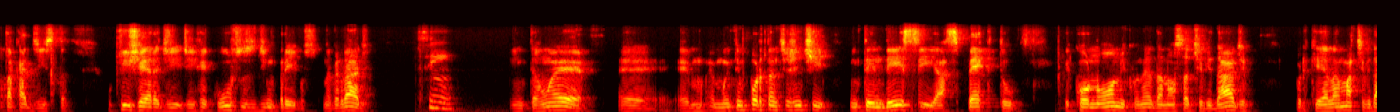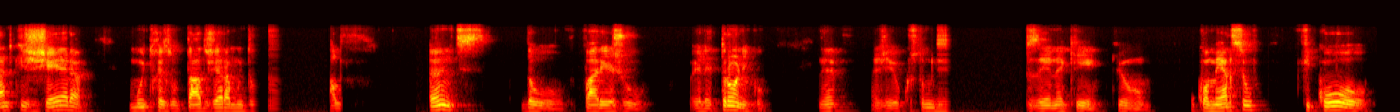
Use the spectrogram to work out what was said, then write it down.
atacadista, o que gera de, de recursos e de empregos, não é verdade? Sim. Então, é, é, é, é, muito importante a gente entender esse aspecto econômico né, da nossa atividade, porque ela é uma atividade que gera muito resultado, gera muito valor. Antes do varejo eletrônico, né, eu costumo dizer né, que, que o, o comércio ficou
